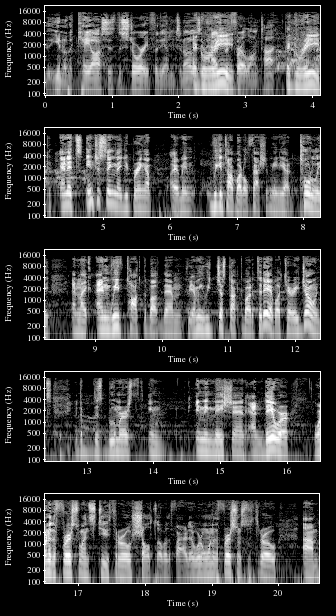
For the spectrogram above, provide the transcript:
you know the chaos is the story for the Edmonton Oilers and has been Agreed. for a long time Agreed. And it's interesting that you bring up. I mean, we can talk about old-fashioned media totally, and like, and we've talked about them. I mean, we just talked about it today about Terry Jones, the, this boomers in indignation, and they were one of the first ones to throw Schultz over the fire. They were one of the first ones to throw um,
